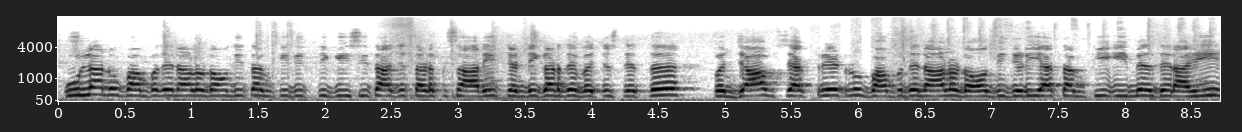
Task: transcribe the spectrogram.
ਸਕੂਲਾਂ ਨੂੰ ਬੰਬ ਦੇ ਨਾਲ ਉਡਾਉਣ ਦੀ ਧਮਕੀ ਦਿੱਤੀ ਗਈ ਸੀ ਤਾਂ ਅੱਜ ਤੜਕ ਸਾਰੀ ਚੰਡੀਗੜ੍ਹ ਦੇ ਵਿੱਚ ਸਥਿਤ ਪੰਜਾਬ ਸੈਕਟਰੀਏਟ ਨੂੰ ਬੰਬ ਦੇ ਨਾਲ ਉਡਾਉਣ ਦੀ ਜਿਹੜੀ ਆ ਧਮਕੀ ਈਮੇਲ ਦੇ ਰਾਹੀਂ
